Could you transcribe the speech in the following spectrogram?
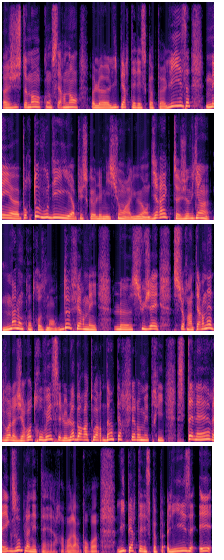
justement concernant l'hypertélescope LISE. Mais pour tout vous dire, puisque l'émission a lieu en direct, je viens malencontreusement de fermer le sujet sur Internet. Voilà, j'ai retrouvé, c'est le laboratoire d'interférométrie stellaire et exoplanétaire. Voilà, pour euh, l'hypertélescope LISE. Et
